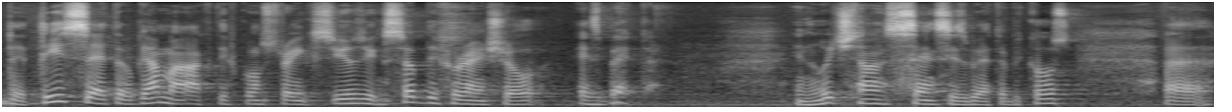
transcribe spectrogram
that this set of gamma active constraints using subdifferential is better. In which sense is better? Because uh,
